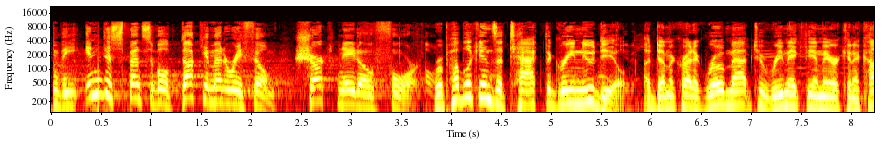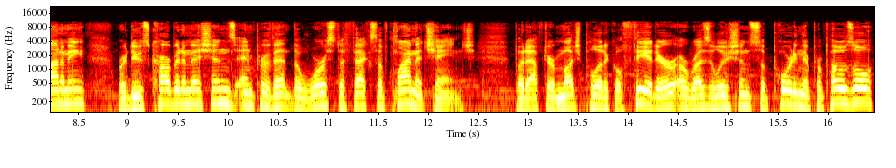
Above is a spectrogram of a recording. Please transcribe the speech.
The indispensable documentary film, Sharknado 4. Republicans attacked the Green New Deal, a Democratic roadmap to remake the American economy, reduce carbon emissions, and prevent the worst effects of climate change. But after much political theater, a resolution supporting the proposal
